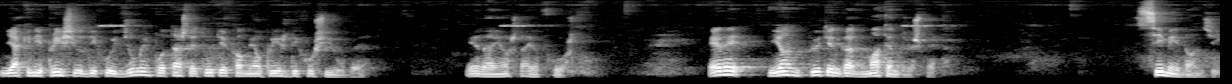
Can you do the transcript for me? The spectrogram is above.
ja keni prish ju dikujt gjumin po tash e tutje ka me jau prish dikush juve edhe ajo është ajo kusht edhe jan pytje nga ma të ndryshmet si me i dhan gji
